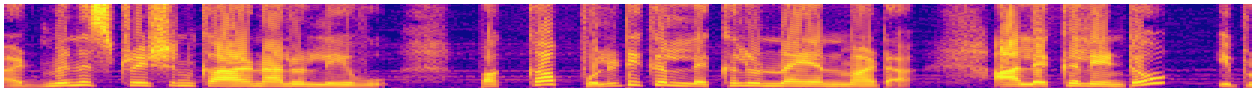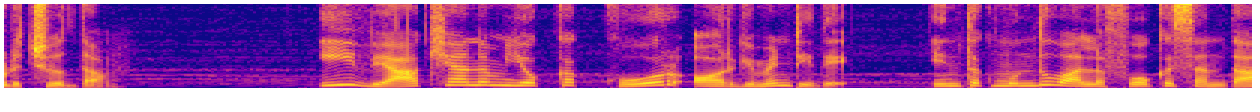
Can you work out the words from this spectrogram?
అడ్మినిస్ట్రేషన్ కారణాలు లేవు పక్కా పొలిటికల్ లెక్కలున్నాయన్నమాట. ఆ లెక్కలేంటో ఇప్పుడు చూద్దాం. ఈ వ్యాఖ్యానం యొక్క కోర్ ఆర్గ్యుమెంట్ ఇదే. ఇంతకుముందు వాళ్ళ ఫోకస్ అంతా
